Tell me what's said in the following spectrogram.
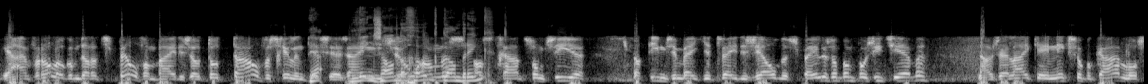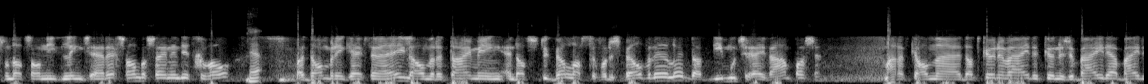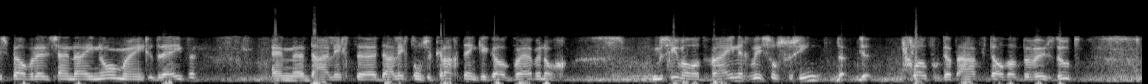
Ja, en vooral ook omdat het spel van beide zo totaal verschillend is. Ja, zijn linkshandig ook, anders Dan Brink. als het gaat. Soms zie je dat teams een beetje twee dezelfde spelers op een positie hebben. Nou, zij lijken in niks op elkaar, los van dat ze al niet links- en rechtshandig zijn in dit geval. Ja. Maar Dambrink heeft een hele andere timing en dat is natuurlijk wel lastig voor de spelverdeler. Dat, die moet zich even aanpassen. Maar dat, kan, eh, dat kunnen wij, dat kunnen ze beide. Beide spelverdelers zijn daar enorm in gedreven. En eh, daar, ligt, eh, daar ligt onze kracht denk ik ook. We hebben nog misschien wel wat weinig wissels gezien. De- de- ik geloof ook dat Avital dat bewust doet.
